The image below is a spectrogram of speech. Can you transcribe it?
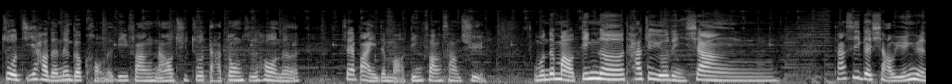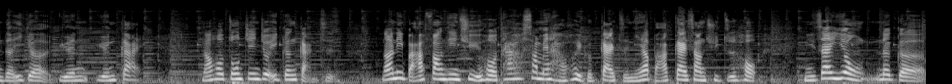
做记号的那个孔的地方，然后去做打洞之后呢，再把你的铆钉放上去。我们的铆钉呢，它就有点像，它是一个小圆圆的一个圆圆盖，然后中间就一根杆子，然后你把它放进去以后，它上面还会有个盖子，你要把它盖上去之后，你再用那个。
